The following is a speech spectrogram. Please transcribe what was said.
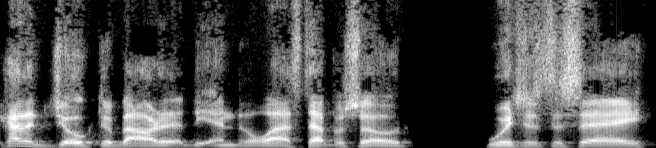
kind of joked about it at the end of the last episode, which is to say,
